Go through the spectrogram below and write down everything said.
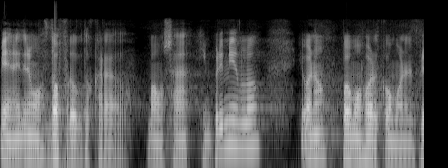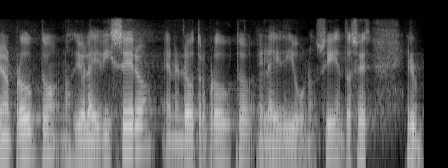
Bien, ahí tenemos dos productos cargados. Vamos a imprimirlo. Y bueno, podemos ver cómo en el primer producto nos dio el ID 0, en el otro producto el ID 1. ¿sí? Entonces el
